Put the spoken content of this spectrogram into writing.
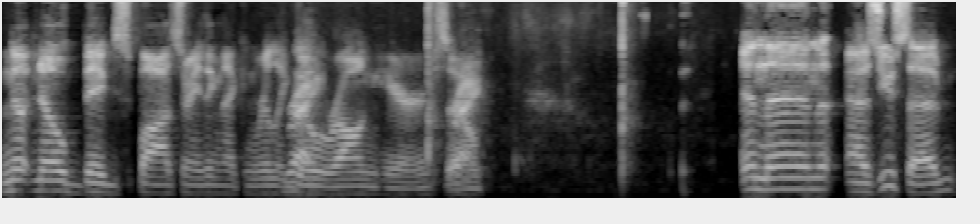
No, no big spots or anything that can really go wrong here. So, Right. and then, as you said,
